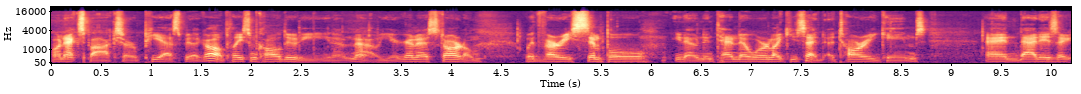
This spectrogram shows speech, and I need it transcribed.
on Xbox or PS, be like, oh, play some Call of Duty. You know, no, you're gonna start them with very simple, you know, Nintendo or like you said, Atari games, and that is a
